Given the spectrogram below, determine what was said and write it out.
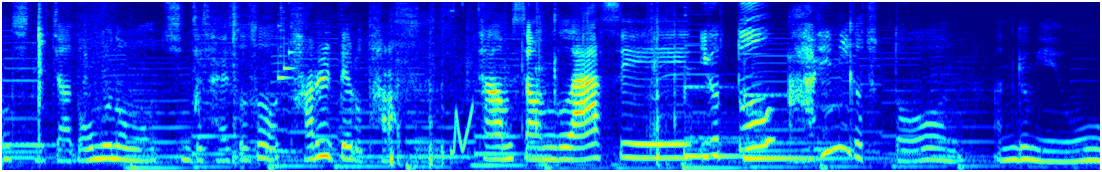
이거는 진짜 너무너무 진짜 잘 써서 다를 대로 달았어요. 다음 선글라스. 이것도 아린이가 줬던 안경이에요.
